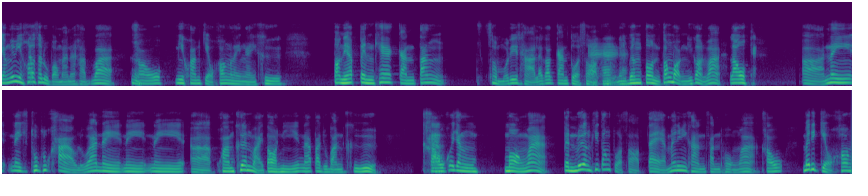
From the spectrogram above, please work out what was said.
ยังไม่มีข้อครับสรุปออกมานะครับ ว่าอืมเขามีความเกี่ยวข้องอะไรยังไง คือ ตอนเนี้ยเป็นแค่การตั้งสมมติฐานแล้วก็การตรวจสอบอยู่ในเบื้องต้น ต้องบอกอย่างนี้ก่อนว่า เราอ่า ในในทุกๆข่าวหรือว่าในในในอ่าความเคลื่อนไหวตอนนี้นะ ปัจจุบันคือ เขาก็ยังมองว่าเป็นเรื่องที่ต้องตรวจสอบ แต่ไม่ได้มีการฟันธงว่าเขาไม่ได้เกี่ยวข้อง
